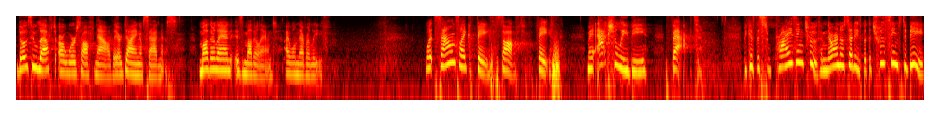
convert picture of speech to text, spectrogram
Those who left are worse off now. They are dying of sadness. Motherland is motherland. I will never leave. What sounds like faith, soft faith, may actually be fact. Because the surprising truth, I mean, there are no studies, but the truth seems to be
